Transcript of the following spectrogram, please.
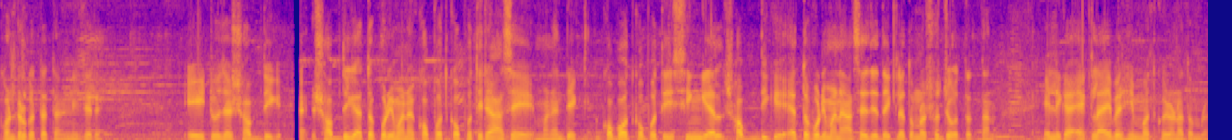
কন্ট্রোল করতে পারো নিজেরে। এই টু যে সব দিকে সব দিকে এত পরিমাণে কপত কপতিরা আছে মানে দেখ, কপত কপতি, সিঙ্গেল, সব দিকে এত পরিমাণে আছে যে দেখলে তোমরা সহ্য করতে পারত না। এই এক লাইভের হিম্মত করো না তোমরা।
